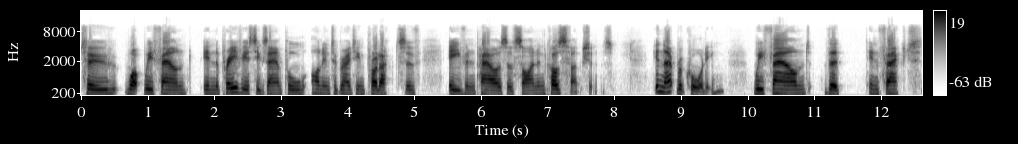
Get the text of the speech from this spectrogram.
to what we found in the previous example on integrating products of even powers of sine and cos functions. In that recording, we found that in fact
